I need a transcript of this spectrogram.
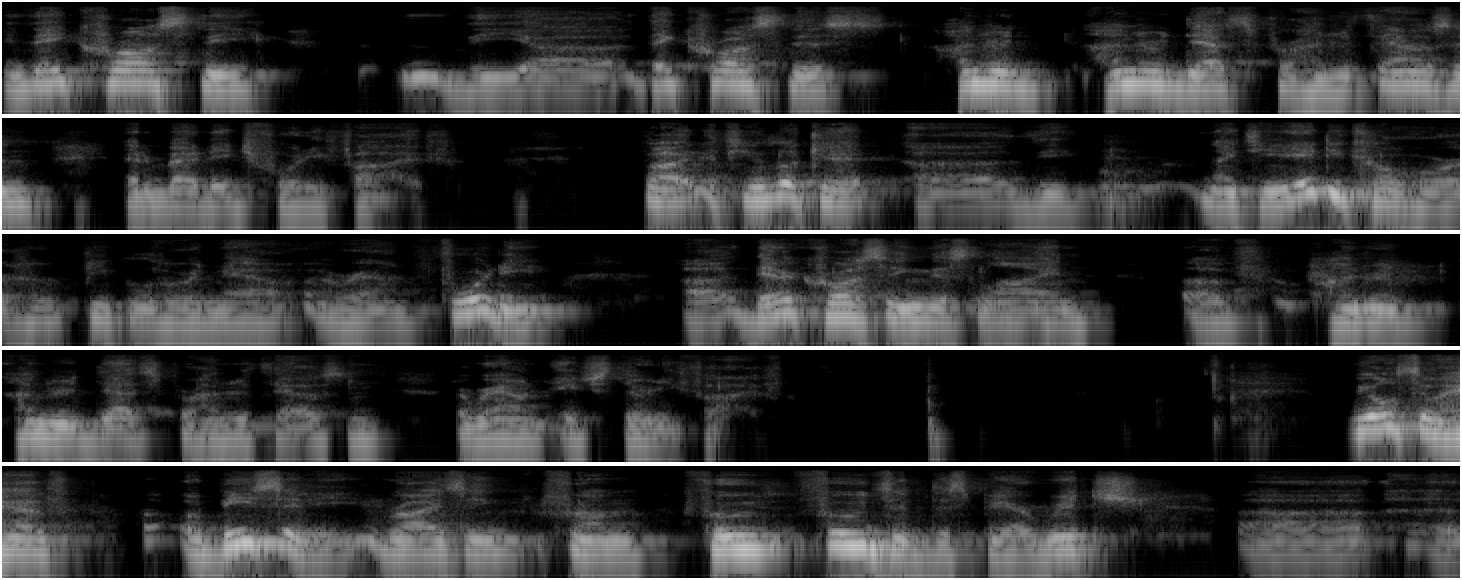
and they cross the the uh, they cross this 100, 100 deaths per 100,000 at about age 45. But if you look at uh, the 1980 cohort, who people who are now around 40, uh, they're crossing this line of 100, 100 deaths per 100,000 around age 35. We also have obesity rising from food, foods of despair, rich, uh, uh,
